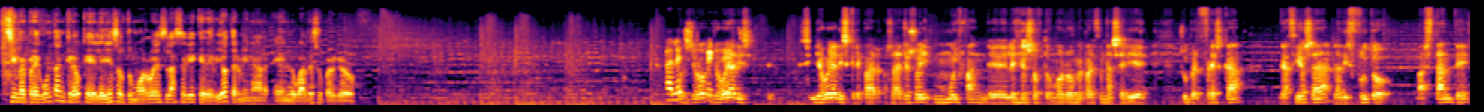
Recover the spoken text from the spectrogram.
si me preguntan, creo que Legends of Tomorrow es la serie que debió terminar en lugar de Supergirl. Alex, pues yo, voy a yo voy a discrepar. O sea, yo soy muy fan de Legends of Tomorrow. Me parece una serie súper fresca, graciosa. La disfruto bastante.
